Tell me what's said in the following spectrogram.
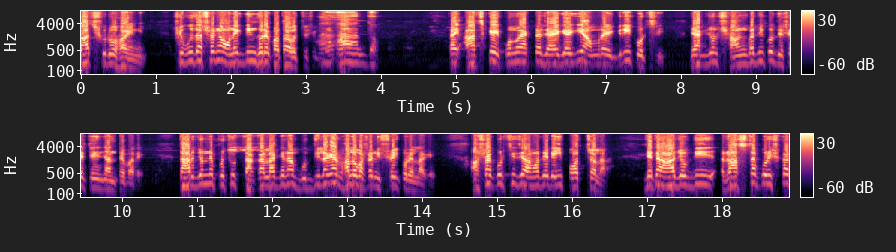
কাজ শুরু হয়নি। শিবুদার সঙ্গে অনেকদিন ধরে কথা হচ্ছে শিবুদা। হ্যাঁ একদম। তাই আজকে কোনো একটা জায়গায় গিয়ে আমরা এগ্রি করছি যে একজন সাংবাদিকও দেশে চেঞ্জ আনতে পারে। তার জন্য প্রচুর টাকা লাগে না, বুদ্ধি লাগে আর ভালোবাসা নিশ্চয়ই করে লাগে। আশা করছি যে আমাদের এই পথ চলা, যেটা আজ অবধি রাস্তা পরিষ্কার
